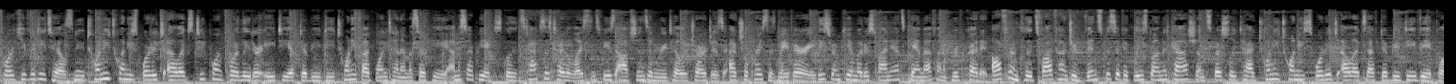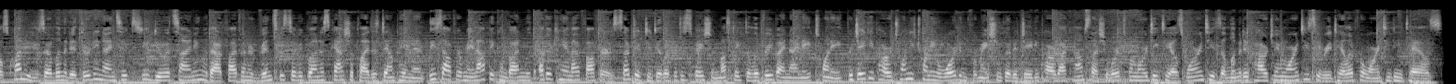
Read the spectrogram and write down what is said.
4 for details. New 2020 Sportage LX 2.4 liter ATFWD 25110 MSRP. MSRP excludes taxes, title, license fees, options, and retailer charges. Actual prices may vary. These from Kia Motors Finance, KMF, and approved credit. Offer includes 500 VIN specific lease bonus cash on specially tagged 2020 Sportage LX FWD vehicles. Quantities are limited. 3960 due at signing without 500 VIN specific bonus cash applied as down payment. Lease offer may not be combined with other KMF offers. Subject to dealer participation. Must take delivery by 9820. For JD Power 2020 award information, go to jdpower.com slash awards for more details. Warranties a limited powertrain warranty. See retailer for warranty details.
